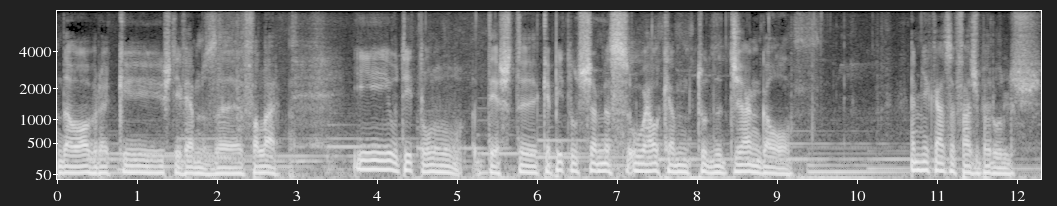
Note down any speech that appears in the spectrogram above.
da obra que estivemos a falar. E o título deste capítulo chama-se Welcome to the Jungle. A minha casa faz barulhos.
